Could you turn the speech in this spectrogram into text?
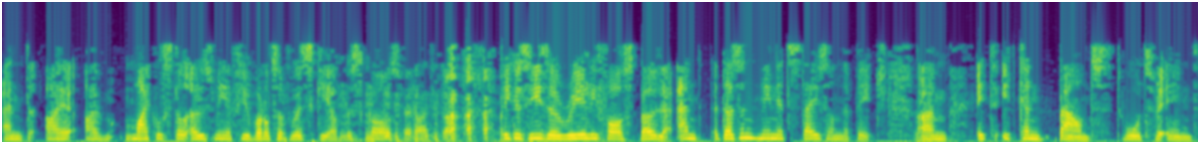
and I, I, Michael still owes me a few bottles of whiskey of the scars that I've got because he's a really fast bowler, and it doesn't mean it stays on the pitch. Um, it it can bounce towards the end,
